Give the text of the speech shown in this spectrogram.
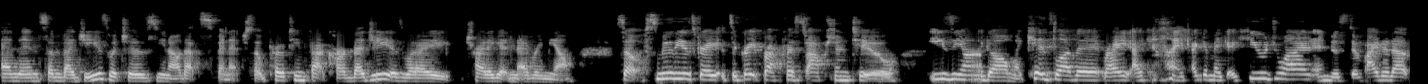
and then some veggies, which is, you know, that's spinach. So protein, fat, carb, veggie is what I try to get in every meal. So smoothie is great. It's a great breakfast option too. Easy on the go. My kids love it, right? I can like I can make a huge one and just divide it up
